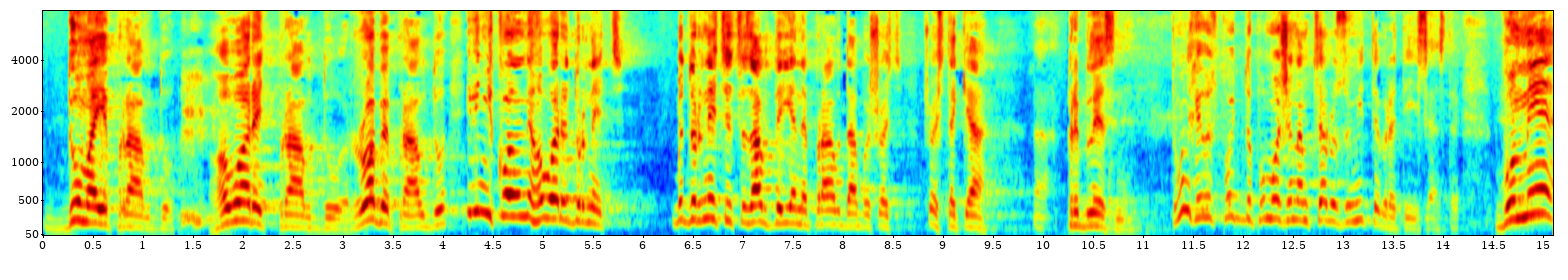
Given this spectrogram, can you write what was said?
думає правду, говорить правду, робить правду, і він ніколи не говорить дурниці. Бо дурниці це завжди є неправда або щось, щось таке приблизне. Тому нехай Господь допоможе нам це розуміти, брати і сестри. Бо ми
